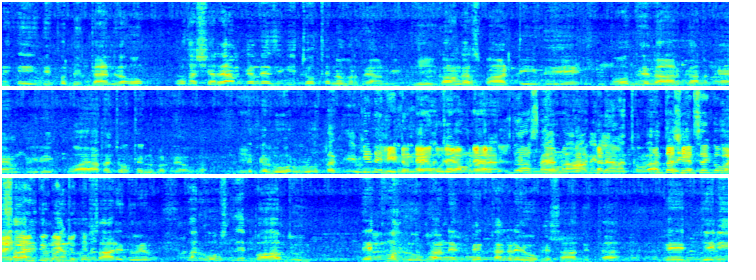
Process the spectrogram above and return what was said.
ਨਹੀਂ ਦੇਖੋ ਦਿੱਤਾ ਨਹੀਂ ਉਹ ਉਹ ਤਾਂ ਸ਼ਰੇਆਮ ਕਹਿੰਦੇ ਸੀ ਕਿ ਚੌਥੇ ਨੰਬਰ ਤੇ। ਆਣਗੇ ਕਾਂਗਰਸ ਪਾਰਟੀ ਦੇ ਅਹੁਦੇਦਾਰ ਗੱਲ ਕਹਿਣ ਵੀ ਖਵਾਇਆ ਤਾਂ ਚੌਥੇ ਨੰਬਰ ਤੇ ਆਊਗਾ। ਤੇ ਫਿਰ ਹੋਰ ਹੋਰ ਤਾਂ ਕੀ ਕਿਹੜੇ ਲੀਡਰ ਨੇ ਇਹੋ ਜਿਹੇ ਆਪਣੇ ਹਲਕੇ- ਦੱਸ ਦਿਓ ਉਹਨਾਂ ਲੈਣਾ ਚਾਹੁੰਦਾ ਤਾਂ ਸ਼ੇਰ ਸਿੰਘ ਘੁਬਾਇਆ ਸਾਰੀ MP ਬਣ ਚੁੱਕੇ ਨੇ। ਸਾਰੀ ਦੁਨੀਆ ਪਰ ਉਸ ਦੇ ਬਾਵਜੂਦ ਦੇਖੋ ਲੋਕਾਂ ਨੇ ਫਿਰ ਤਗੜੇ ਹੋ ਕੇ ਸਾਥ ਦਿੱਤਾ। ਤੇ ਜਿਹੜੀ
